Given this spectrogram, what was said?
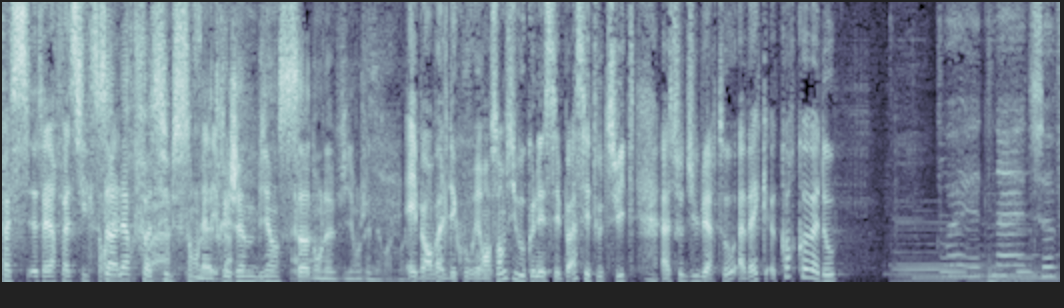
faci- ça a l'air facile sans Ça a l'air facile quoi. sans l'être et j'aime bien ça dans la vie en général. voilà. Eh ben, on va le découvrir ensemble. Si vous connaissez pas, c'est tout de suite Astrid Gilberto avec Corcovado. Quiet nights of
